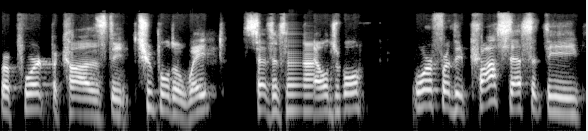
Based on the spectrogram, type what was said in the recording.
report because the tuple to wait says it's not eligible, or for the process that the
